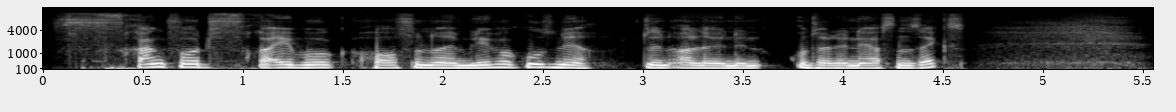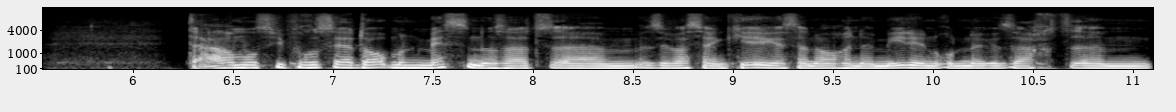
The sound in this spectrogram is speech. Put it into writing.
Frankfurt, Freiburg, Hoffenheim, Leverkusen, ja, sind alle in den, unter den ersten sechs. Da muss die Borussia Dortmund messen. Das hat ähm, Sebastian Kehl gestern auch in der Medienrunde gesagt. Ähm,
